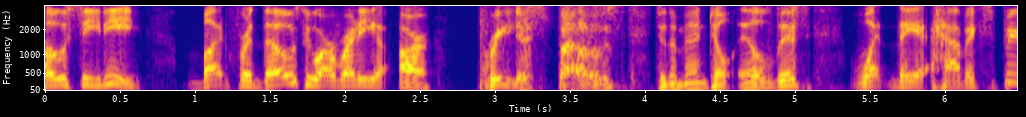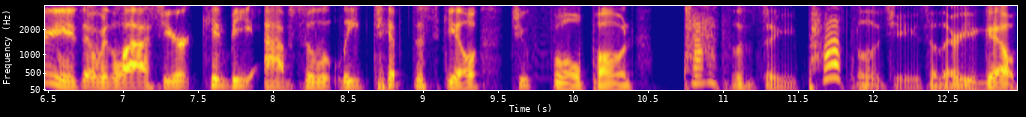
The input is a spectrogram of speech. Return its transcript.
OCD. But for those who already are predisposed to the mental illness, what they have experienced over the last year can be absolutely tip the scale to full blown pathology. Pathology. So there you go.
